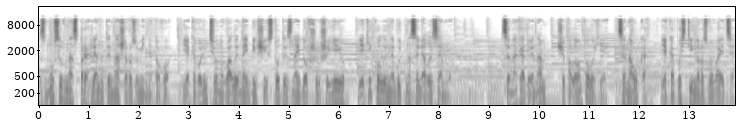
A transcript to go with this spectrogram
змусив нас переглянути наше розуміння того, як еволюціонували найбільші істоти з найдовшою шиєю, які коли-небудь населяли Землю. Це нагадує нам, що палеонтологія це наука, яка постійно розвивається,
